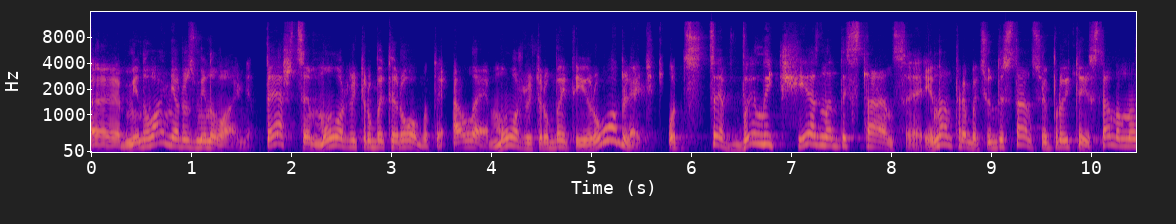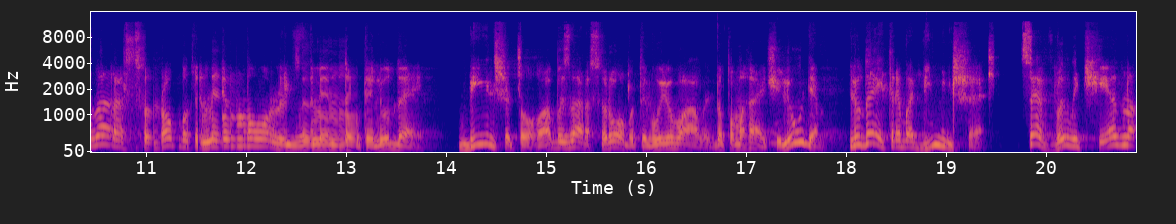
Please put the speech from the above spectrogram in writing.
Е, мінування, розмінування теж це можуть робити роботи, але можуть робити і роблять. От це величезна дистанція, і нам треба цю дистанцію пройти. Станом на зараз роботи не можуть замінити людей. Більше того, аби зараз роботи воювали, допомагаючи людям, людей треба більше. Це величезна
